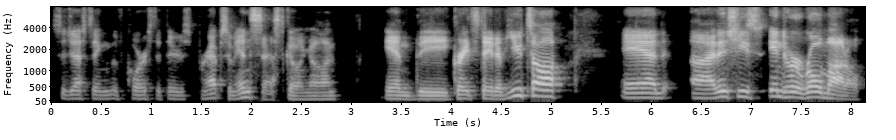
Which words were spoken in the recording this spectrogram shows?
suggesting, of course, that there's perhaps some incest going on in the great state of Utah. And uh, then she's into her role model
